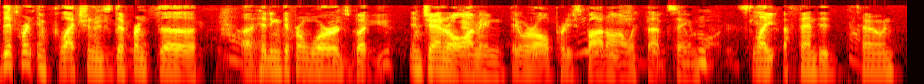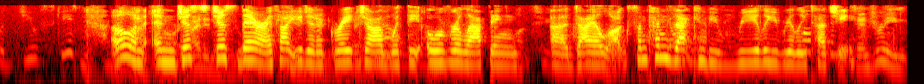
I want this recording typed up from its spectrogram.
Different inflections, different uh, uh, hitting different words, but in general, I mean, they were all pretty spot on with that same slight offended tone. Oh, and, and just just there, I thought you did a great job with the overlapping uh, dialogue. Sometimes that can be really, really touchy. Tangerine.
